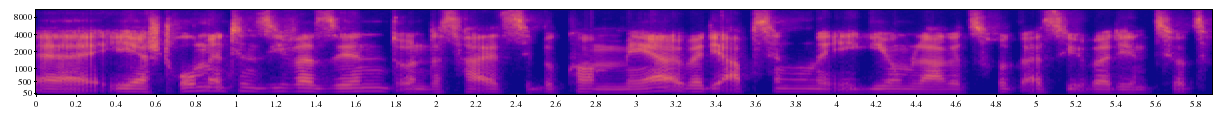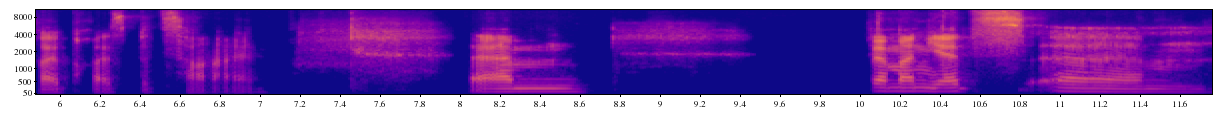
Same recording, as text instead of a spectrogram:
äh, eher stromintensiver sind und das heißt, sie bekommen mehr über die Absenkung der EEG-Umlage zurück, als sie über den CO2-Preis bezahlen. Ähm, wenn man jetzt ähm,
